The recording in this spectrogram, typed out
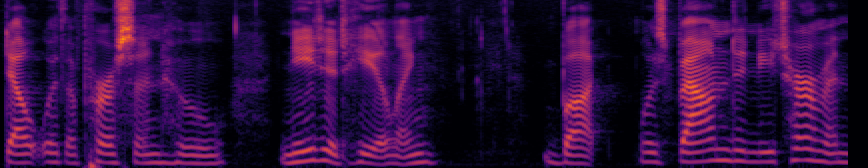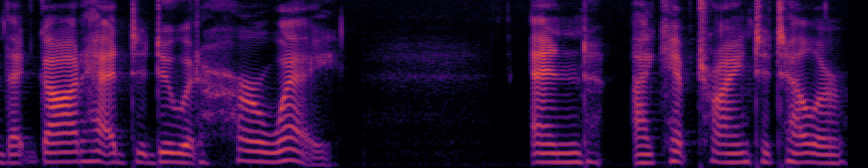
dealt with a person who needed healing, but was bound and determined that God had to do it her way. And I kept trying to tell her,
